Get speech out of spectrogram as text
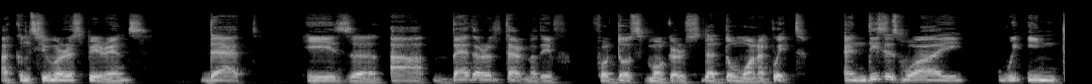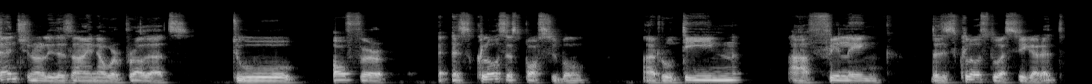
a consumer experience that is uh, a better alternative for those smokers that don't want to quit. And this is why we intentionally design our products to offer as close as possible a routine, a feeling that is close to a cigarette,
